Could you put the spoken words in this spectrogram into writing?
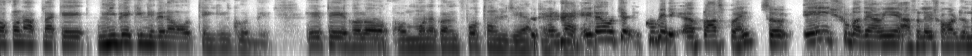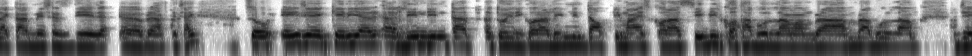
তখন আপনাকে নিবে কি নিবে না ও থিঙ্কিং করবে। এটাই হলো, মনে করেন, প্রথম যে আপনার হ্যাঁ এটা হচ্ছে খুবই প্লাস পয়েন্ট সো এই সুবাদে আমি আসলে সবার জন্য একটা মেসেজ দিয়ে রাখতে চাই। সো এই যে কেরিয়ার লিনডিনটা তৈরি করা লিনডিনটা অপটিমাইজ করা সিবির কথা বললাম আমরা আমরা বললাম যে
